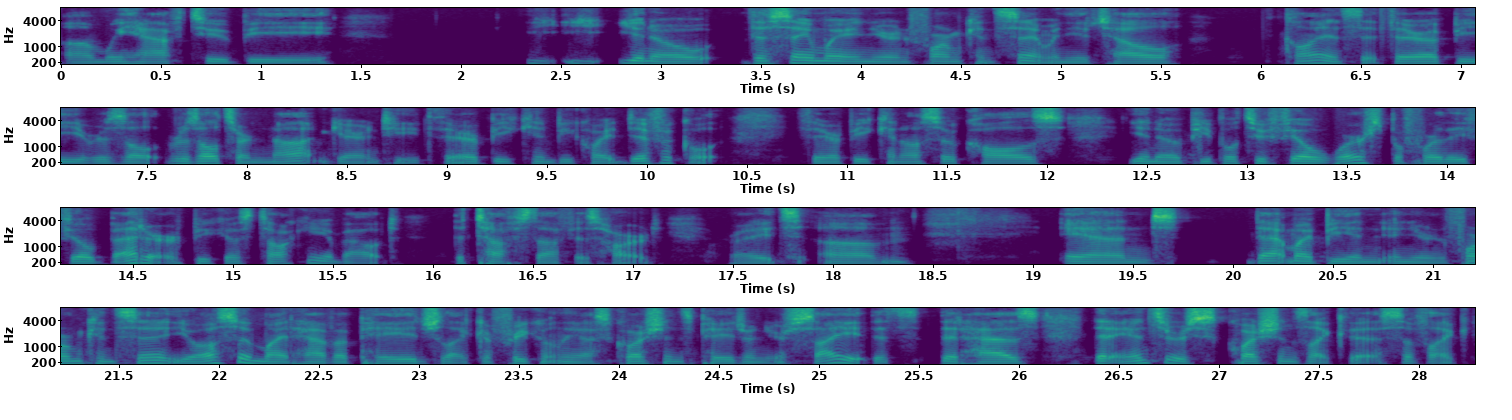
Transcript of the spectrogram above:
Um, we have to be y- you know the same way in your informed consent when you tell clients that therapy result results are not guaranteed. Therapy can be quite difficult. Therapy can also cause you know people to feel worse before they feel better because talking about the tough stuff is hard, right? Um, and that might be in, in your informed consent. You also might have a page like a frequently asked questions page on your site that's that has that answers questions like this of like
